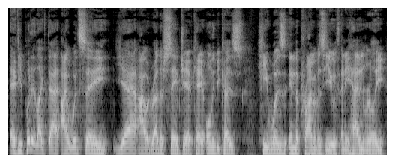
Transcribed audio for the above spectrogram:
If you put it like that, I would say, yeah, I would rather save JFK only because he was in the prime of his youth and he hadn't really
